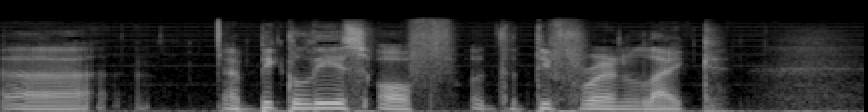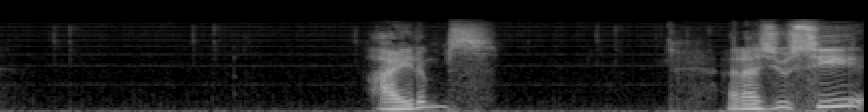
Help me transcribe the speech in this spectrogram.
uh, a big list of the different like items. And as you see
